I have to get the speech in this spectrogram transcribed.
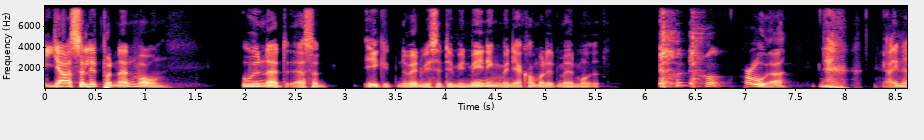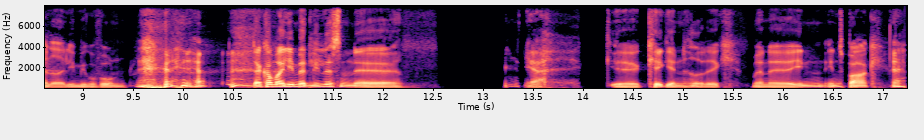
Jeg er så lidt på den anden vogn. Uden at, altså, ikke nødvendigvis, at det er min mening, men jeg kommer lidt med et mod. oh, ja. Jeg inhalerede lige mikrofonen. ja. Der kommer jeg lige med et lille sådan, øh, ja, øh, kick in hedder det ikke, men øh, ind, indspark. ja,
